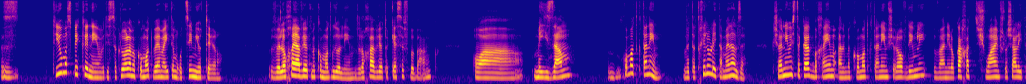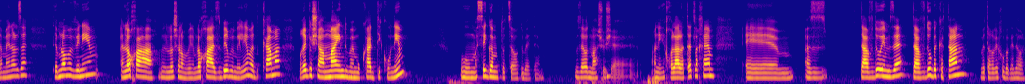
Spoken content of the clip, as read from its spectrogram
אז תהיו מספיק כנים ותסתכלו על המקומות בהם הייתם רוצים יותר. ולא חייב להיות מקומות גדולים, זה לא חייב להיות הכסף בבנק, או המיזם, מקומות קטנים, ותתחילו להתאמן על זה. כשאני מסתכלת בחיים על מקומות קטנים שלא עובדים לי, ואני לוקחת שבועיים, שלושה להתאמן על זה, אתם לא מבינים, אני לא יכולה, לא שלא מבינים, לא יכולה להסביר במילים עד כמה ברגע שהמיינד ממוקד תיקונים, הוא משיג גם תוצאות בהתאם. זה עוד משהו שאני יכולה לתת לכם. אמ, אז תעבדו עם זה, תעבדו בקטן ותרוויחו בגדול.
